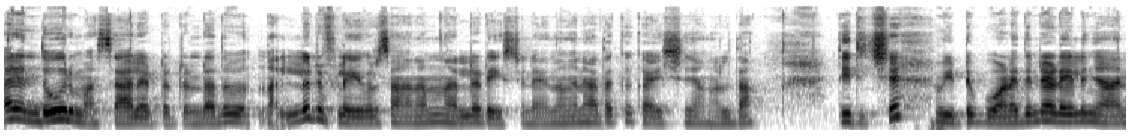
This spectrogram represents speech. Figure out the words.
അതിലെന്തോ ഒരു മസാല ഇട്ടിട്ടുണ്ട്. അത് നല്ലൊരു ഫ്ലേവർ സാധനം നല്ല ടേസ്റ്റ് ഉണ്ടായിരുന്നു. അങ്ങനെ അതൊക്കെ കഴിച്ച് ഞങ്ങളിതാ തിരിച്ച് വീട്ടിൽ പോവാണ്. ഇതിന്റെ ഇടയിൽ ഞാൻ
